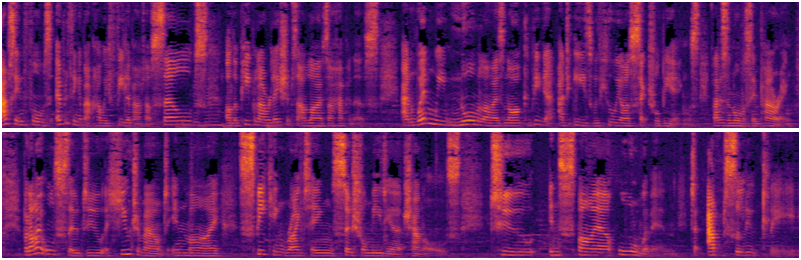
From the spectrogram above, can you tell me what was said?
absolutely informs everything about how we feel about ourselves, mm-hmm. other people, our relationships, our lives, our happiness. And when we normalize and are completely at, at ease with who we are as sexual beings, that is enormously empowering. But I also do a huge amount in my speaking, writing, social media channels to inspire all women to absolutely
